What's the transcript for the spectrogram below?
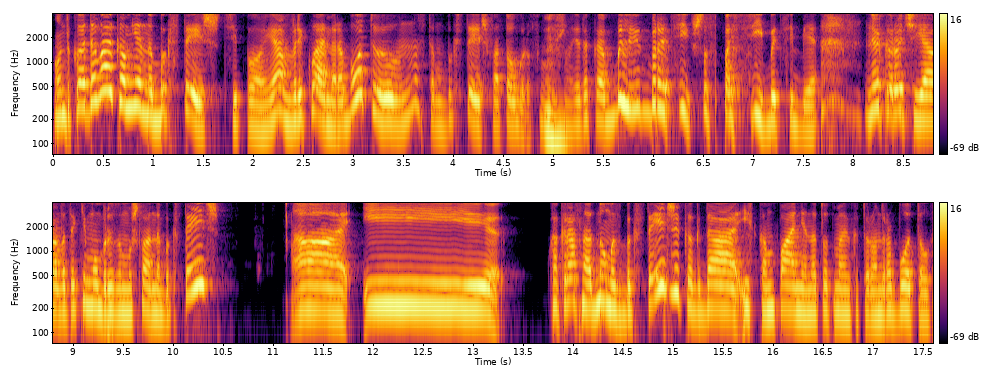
Он такой, а давай ко мне на бэкстейдж. Типа, я в рекламе работаю, у нас там бэкстейдж фотограф нужен. Mm-hmm. Я такая, блин, братиша, спасибо тебе. Ну и, короче, я вот таким образом ушла на бэкстейдж. А, и как раз на одном из бэкстейджей, когда их компания на тот момент, в которой он работал,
